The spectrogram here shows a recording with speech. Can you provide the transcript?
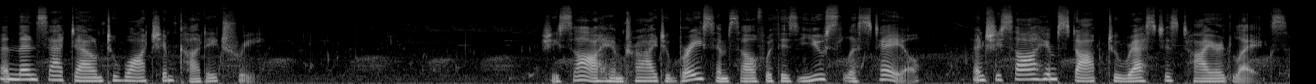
and then sat down to watch him cut a tree. She saw him try to brace himself with his useless tail, and she saw him stop to rest his tired legs.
